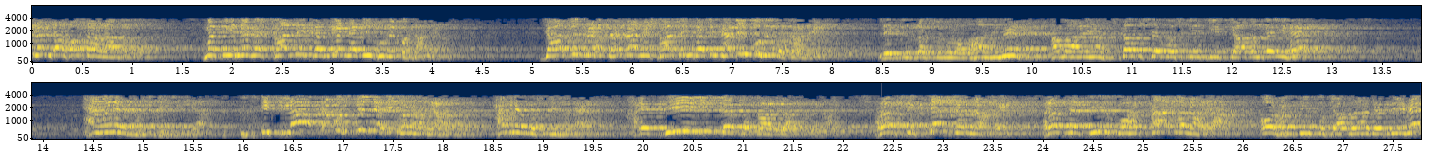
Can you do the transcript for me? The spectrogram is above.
ٹھنڈا ہوتا رہا۔ مدینے میں شادی کر کے نبی کو بھی بتا رہے جاتی رحمدہ نے شادی کر کے نبی کو بھی بتا رہے لیکن رسم الرحمان میں ہمارے یہاں سب سے مشکل چیز کیا بن گئی ہے؟ ہم نے مشکل کیا۔ اسلام نے مشکل نہیں بنایا۔ ہم نے مشکل بنایا۔ ہر دین سے مقابلہ کرنا رب سے کیا کرنا ہے۔ اور ہم دین کو کیا بنا دیتے ہیں؟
